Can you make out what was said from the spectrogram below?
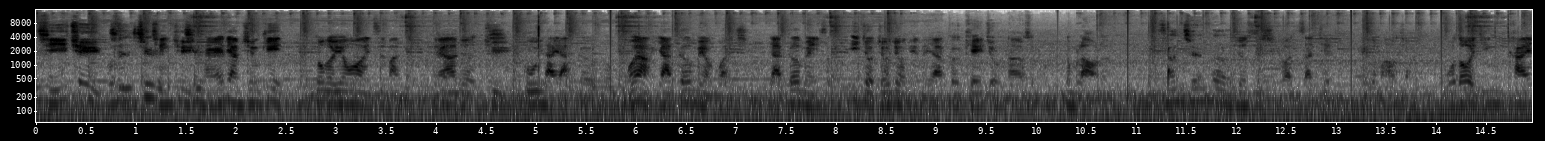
奇趣不是奇趣情趣，哎，两球 K，多个愿望一次满足，等一下就去估一台雅阁。我想雅阁没有关系，雅阁没什么，一九九九年的雅阁 K 九哪有什么那么老了？三千的，就是喜欢三千，没什么好讲。我都已经开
